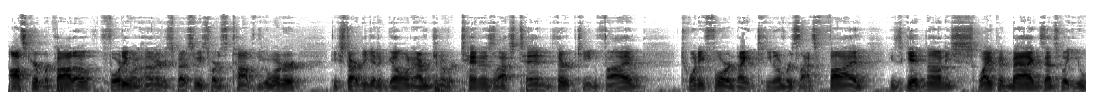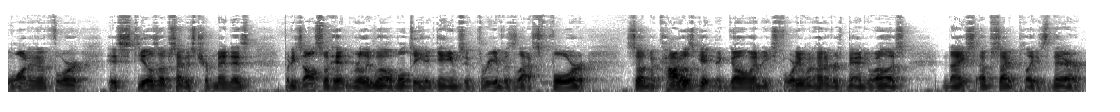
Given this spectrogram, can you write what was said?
Oscar Mercado, 4100, especially he's towards the top of the order. He's starting to get it going, averaging over 10 in his last 10, 13 5, 24 19 over his last five. He's getting on, he's swiping bags. That's what you wanted him for. His steals upside is tremendous, but he's also hitting really well, multi hit games in three of his last four. So Mercado's getting it going. He's 4100 versus Banuelos. Nice upside plays there.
